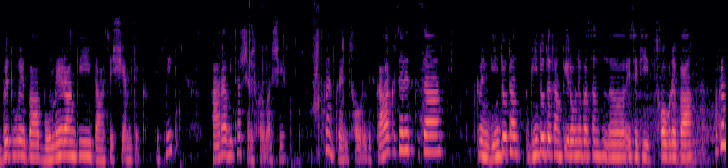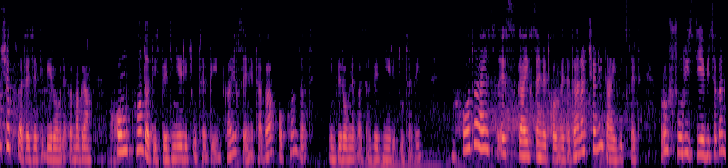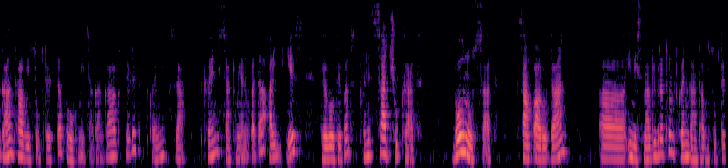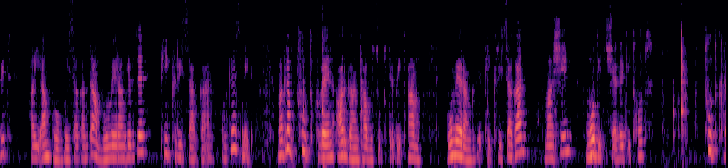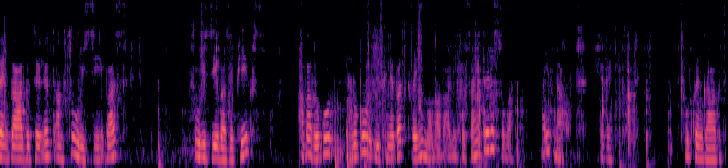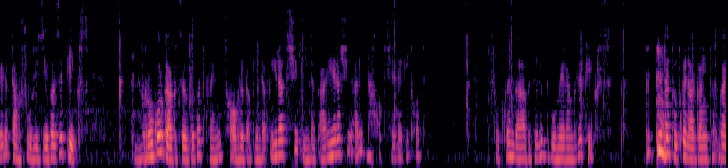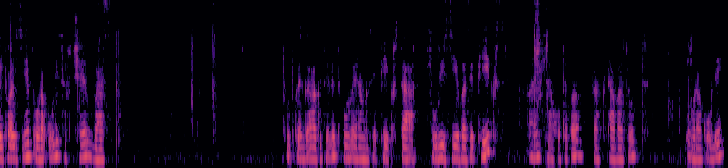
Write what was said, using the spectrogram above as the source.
უბედურება, ბუმერანგი და ასე შემდეგ. გესმით? არავითარ შემთხვევაში. თქვენ თქვენი ცხოვრებით გააგრძელეთ გზა. თქვენ გინდოთ ან გინდოდათ ამ პიროვნებასთან ესეთი ცხოვრება, მაგრამ შეხვდათ ესეთი პიროვნება, მაგრამ ხომ გქონდათ ის ბედნიერი წუთები? გაიხსენეთ აბა, ხო გქონდათ? იმ პიროვნებასთან ბედნიერი წუთები. ხო და ეს ეს გაიხსენეთ ხოლმე და დანარჩენი დაივიწყეთ, რომ შურისძიებისაგან განთავისუფლდეთ და ბოღმისაგან გააგრძელეთ თქვენი გზა, თქვენი საქმიანობა და აი ეს გელოდებათ თქვენი საჩუქრად, ბონუსად სამყაროდან აა იმის მაგივრად რომ თქვენ განთავისუფლდებით აი ამ ბოღმისაგან და ამ ბუმერანგებზე ფიქრისაგან. ხომ გესმით? მაგრამ თუ თქვენ არ განთავისუფლდებით ამ ბუმერანგზე ფიქრისაგან, მაშინ მოდით შევეკითხოთ თუ თქვენ გააგრძელებთ ამ შურისძიებას, შურისძიებაზე ფიქრს, აბა როგორ როგორ იქნება თქვენი მომავალი? ხო საინტერესოა. აი ვნახოთ, შევეკითხოთ. თუ თქვენ გააგრძელებთ ამ შურისძიებაზე ფიქრს, როგორ გაგრძელდება თქვენი ცხოვრება გინდა პირადში, გინდა კარიერაში, აი ნახოთ, შევეკითხოთ. თუ თქვენ გააგრძელებთ ბუმერანგზე ფიქრს და თუ თქვენ არ გაითვალისწინებთ ორაკულის რჩევას. თუ თქვენ გააგრძელებთ ბუმერანგზე ფიქრს და შურისძიებაზე ფიქრს, აი ნახოთ, აბა რას გთავაზობთ ორაკული.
